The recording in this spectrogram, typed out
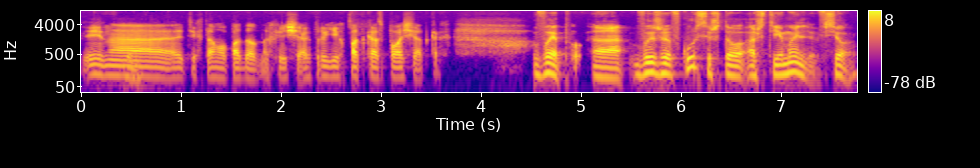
И на этих тому подобных вещах, других подкаст-площадках. Веб. А, вы же в курсе, что HTML все?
